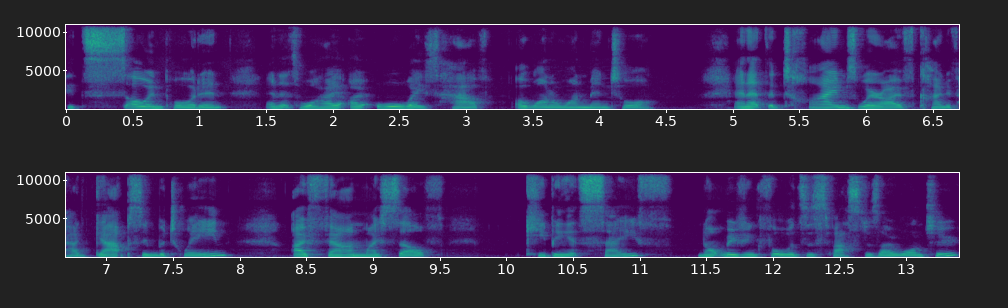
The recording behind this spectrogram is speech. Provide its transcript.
It's so important, and it's why I always have a one on one mentor. And at the times where I've kind of had gaps in between, I found myself keeping it safe, not moving forwards as fast as I want to,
